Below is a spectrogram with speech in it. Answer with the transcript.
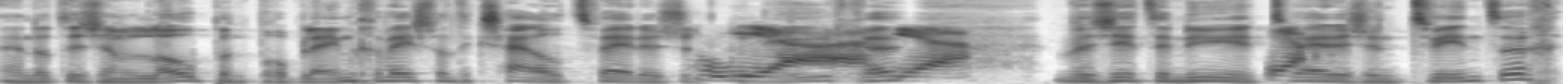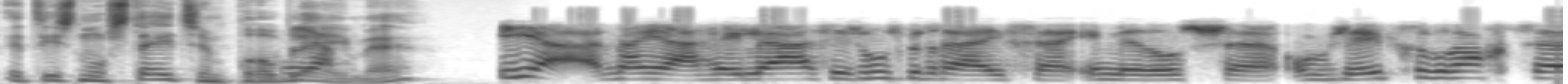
En dat is een lopend probleem geweest, want ik zei al 2009. Ja, ja. We zitten nu in 2020. Het is nog steeds een probleem, hè? Ja, nou ja, helaas is ons bedrijf uh, inmiddels uh, om zeep gebracht. Uh,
